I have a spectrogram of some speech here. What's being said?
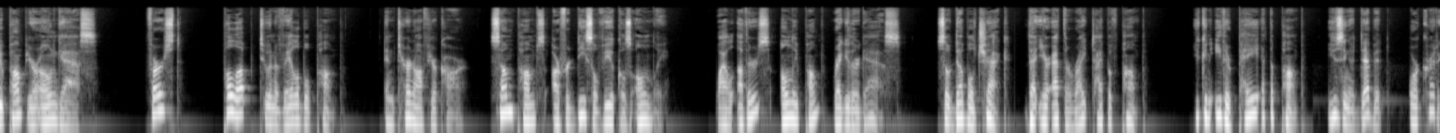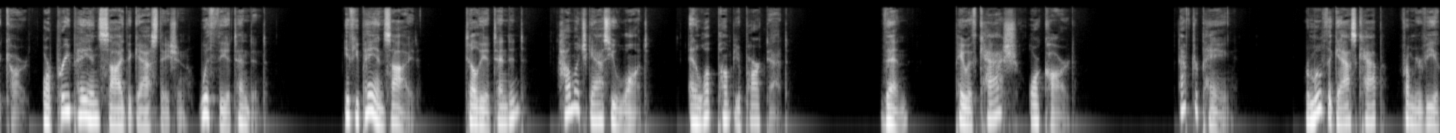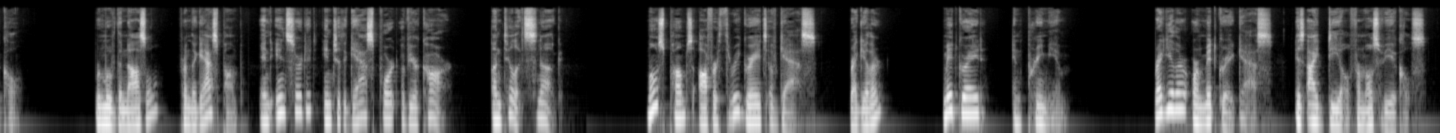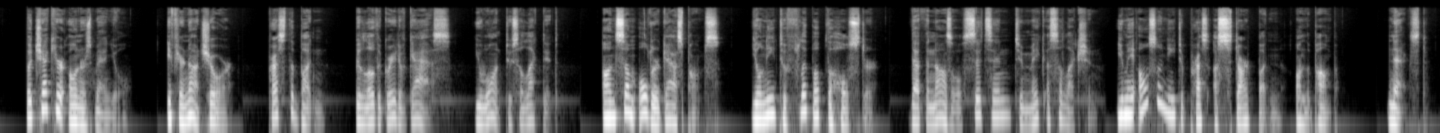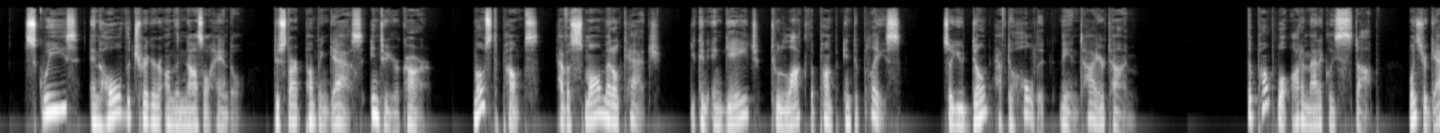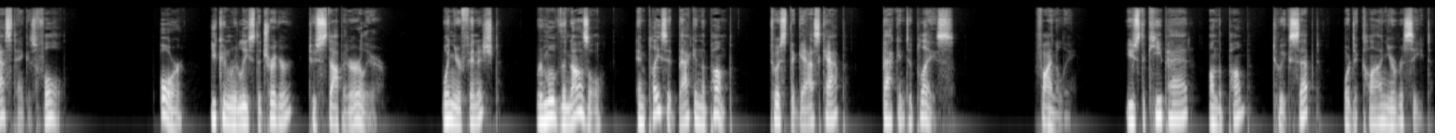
To pump your own gas. First, pull up to an available pump and turn off your car. Some pumps are for diesel vehicles only, while others only pump regular gas. So double check that you're at the right type of pump. You can either pay at the pump using a debit or credit card, or prepay inside the gas station with the attendant. If you pay inside, tell the attendant how much gas you want and what pump you're parked at. Then, pay with cash or card. After paying, remove the gas cap from your vehicle. Remove the nozzle from the gas pump and insert it into the gas port of your car until it's snug. Most pumps offer three grades of gas regular, mid grade, and premium. Regular or mid grade gas is ideal for most vehicles, but check your owner's manual. If you're not sure, press the button below the grade of gas you want to select it. On some older gas pumps, you'll need to flip up the holster that the nozzle sits in to make a selection. You may also need to press a start button on the pump. Next, squeeze and hold the trigger on the nozzle handle to start pumping gas into your car. Most pumps have a small metal catch you can engage to lock the pump into place so you don't have to hold it the entire time. The pump will automatically stop once your gas tank is full. Or you can release the trigger to stop it earlier. When you're finished, remove the nozzle and place it back in the pump. Twist the gas cap back into place. Finally, use the keypad on the pump to accept or decline your receipt.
